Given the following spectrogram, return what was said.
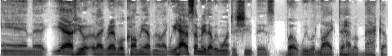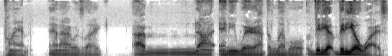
And yeah, if you like Red Bull call me up and they're like, we have somebody that we want to shoot this, but we would like to have a backup plan. And I was like, I'm not anywhere at the level video video wise.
